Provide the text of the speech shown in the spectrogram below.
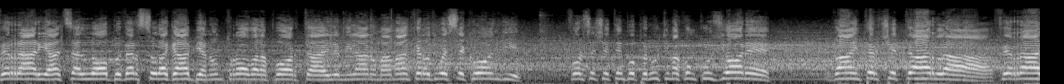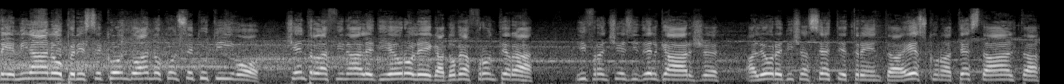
Ferrari alza il lob verso la gabbia, non trova la porta il Milano ma mancano due secondi, forse c'è tempo per l'ultima conclusione, va a intercettarla Ferrari e Milano per il secondo anno consecutivo, c'entra la finale di Eurolega dove affronterà i francesi del Garge alle ore 17.30, escono a testa alta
